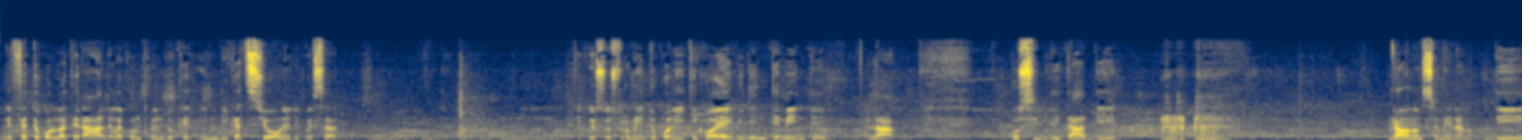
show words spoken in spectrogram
l'effetto collaterale, la controindicazione di, questa, di questo strumento politico è evidentemente la possibilità di no, non semenano, di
